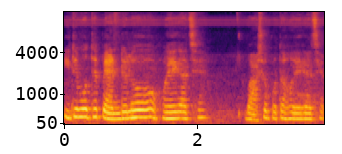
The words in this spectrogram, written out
ইতিমধ্যে প্যান্ডেলও হয়ে গেছে বাসও পোতা হয়ে গেছে।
